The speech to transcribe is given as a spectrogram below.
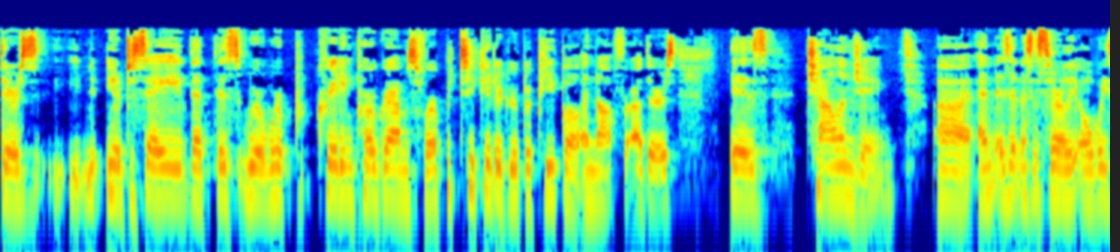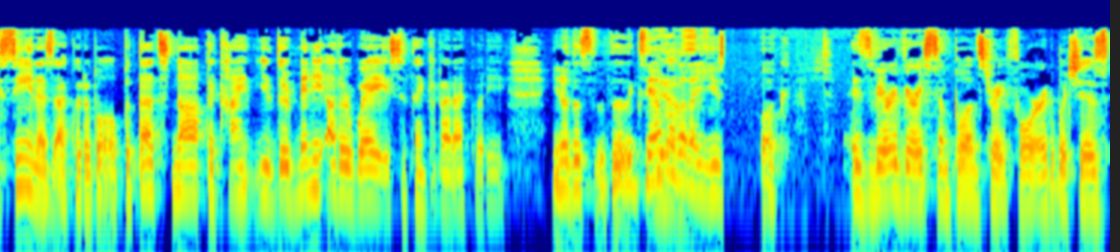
there's, you know, to say that this, we're, we're creating programs for a particular group of people and not for others is, challenging uh, and isn't necessarily always seen as equitable. But that's not the kind. You know, there are many other ways to think about equity. You know, this, the example yes. that I use in the book is very, very simple and straightforward, which is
